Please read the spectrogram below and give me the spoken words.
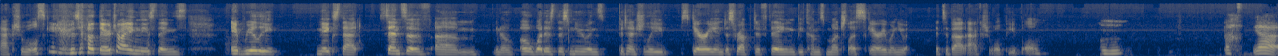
actual skaters out there trying these things, it really makes that sense of um, you know, oh, what is this new and potentially scary and disruptive thing becomes much less scary when you it's about actual people. Mm-hmm. yeah,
